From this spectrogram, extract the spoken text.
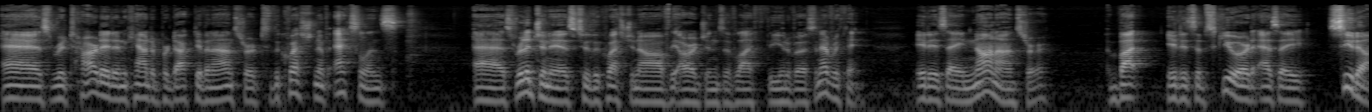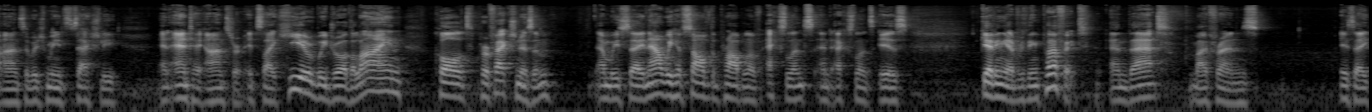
as retarded and counterproductive an answer to the question of excellence as religion is to the question of the origins of life, the universe, and everything. It is a non answer, but it is obscured as a pseudo answer, which means it's actually an anti answer. It's like here we draw the line called perfectionism, and we say now we have solved the problem of excellence, and excellence is getting everything perfect. And that, my friends, is a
